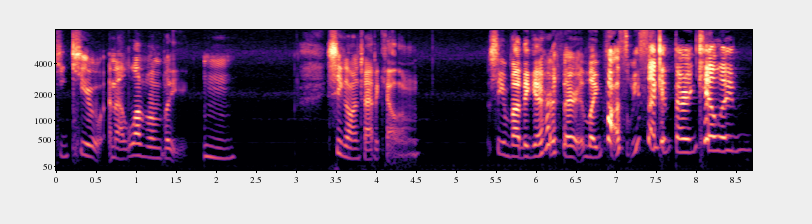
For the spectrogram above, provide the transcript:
he cute and I love him, but mm, she gonna try to kill him. She about to get her third, like possibly second, third killing.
